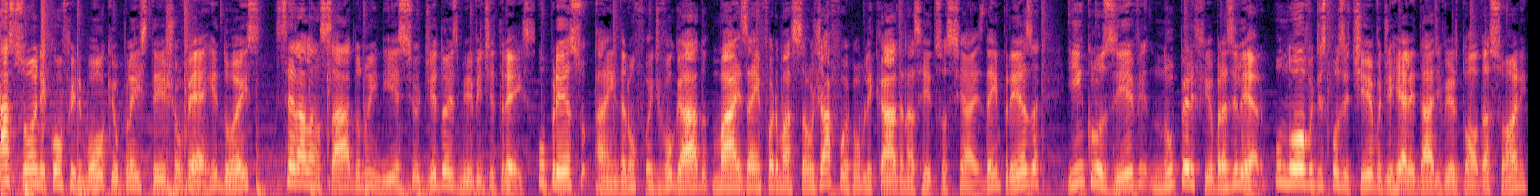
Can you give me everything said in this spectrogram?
A Sony confirmou que o PlayStation VR 2 será lançado no início de 2023. O preço ainda não foi divulgado, mas a informação já foi publicada nas redes sociais da empresa inclusive no perfil brasileiro. O novo dispositivo de realidade virtual da Sony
